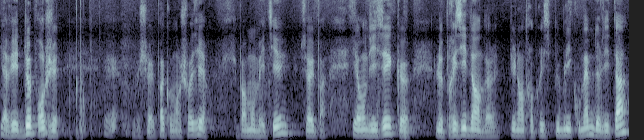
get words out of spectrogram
il y avait deux projets. Je savais pas comment choisir. C'est pas mon métier, je savais pas. Et on disait que le président d'une entreprise publique ou même de l'État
